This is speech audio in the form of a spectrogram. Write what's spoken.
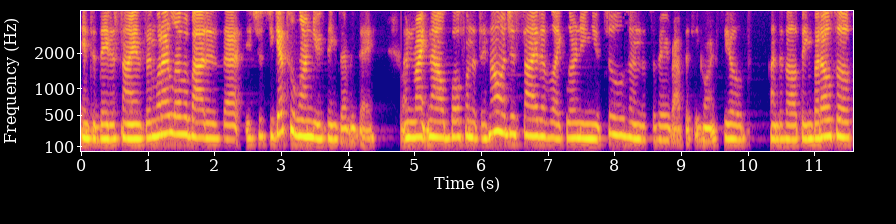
into data science. And what I love about it is that it's just you get to learn new things every day. And right now, both on the technology side of like learning new tools, and it's a very rapidly growing field and developing, but also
